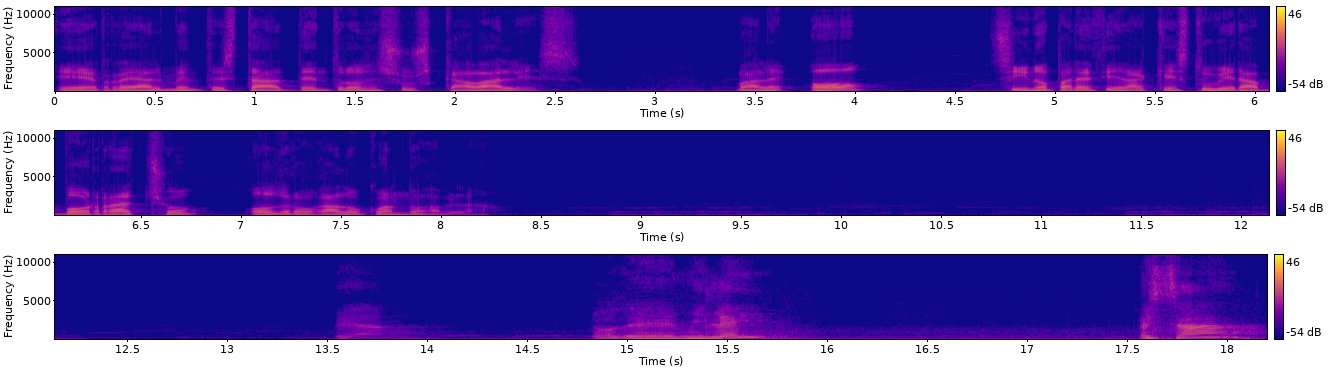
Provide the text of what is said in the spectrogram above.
eh, realmente está dentro de sus cabales, ¿vale? O si no pareciera que estuviera borracho o drogado cuando habla. Vean lo de mi ley. Ahí está.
